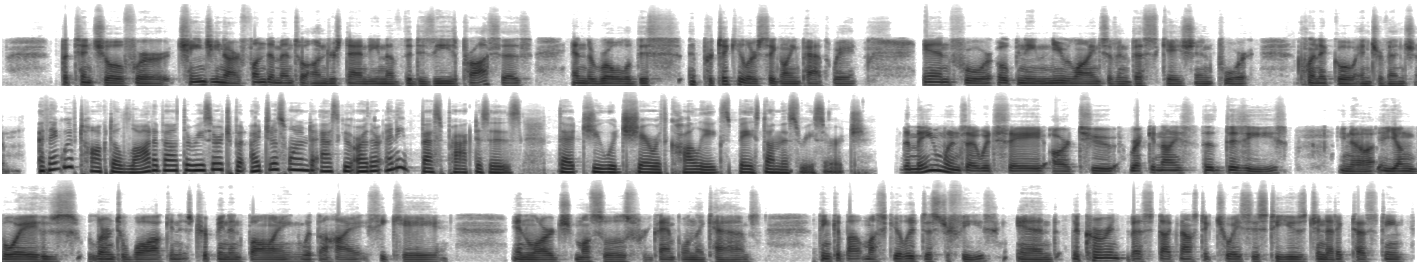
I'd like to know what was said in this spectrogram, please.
potential for changing our fundamental understanding of the disease process and the role of this particular signaling pathway, and for opening new lines of investigation for clinical intervention. I think we've talked a lot about the research, but I just wanted to ask you are there any best practices that you would share with colleagues based on this research? The main ones I would say are to recognize the disease. You know, a young boy who's learned to walk and is tripping and falling with a high CK enlarged muscles, for example, in the calves think about muscular dystrophies. And the current best diagnostic choice is to use genetic testing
